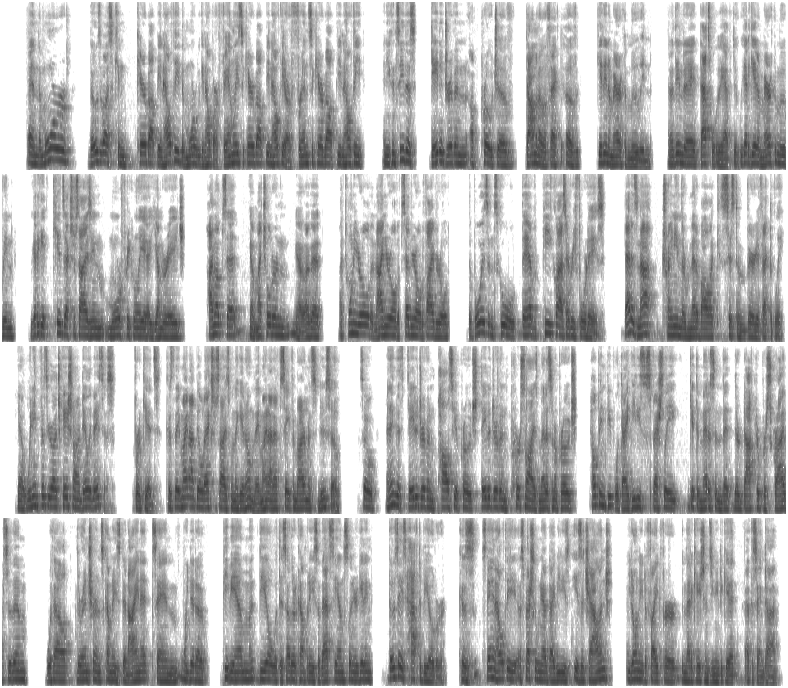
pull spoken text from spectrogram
And the more those of us can care about being healthy, the more we can help our families to care about being healthy, our friends to care about being healthy. And you can see this data driven approach of domino effect of getting America moving. And at the end of the day, that's what we have to do. We got to get America moving. We got to get kids exercising more frequently at a younger age. I'm upset. You know, my children, you know, I've got a 20 year old, a nine year old, a seven year old, a five year old. The boys in school, they have a PE class every four days that is not training their metabolic system very effectively. You know, we need physical education on a daily basis for kids because they might not be able to exercise when they get home. They might not have safe environments to do so. So I think this data driven policy approach, data driven personalized medicine approach, helping people with diabetes, especially get the medicine that their doctor prescribes to them without their insurance companies denying it, saying, we did a PBM deal with this other company, so that's the insulin you're getting. Those days have to be over because staying healthy, especially when you have diabetes, is a challenge. You don't need to fight for the medications you need to get at the same time.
